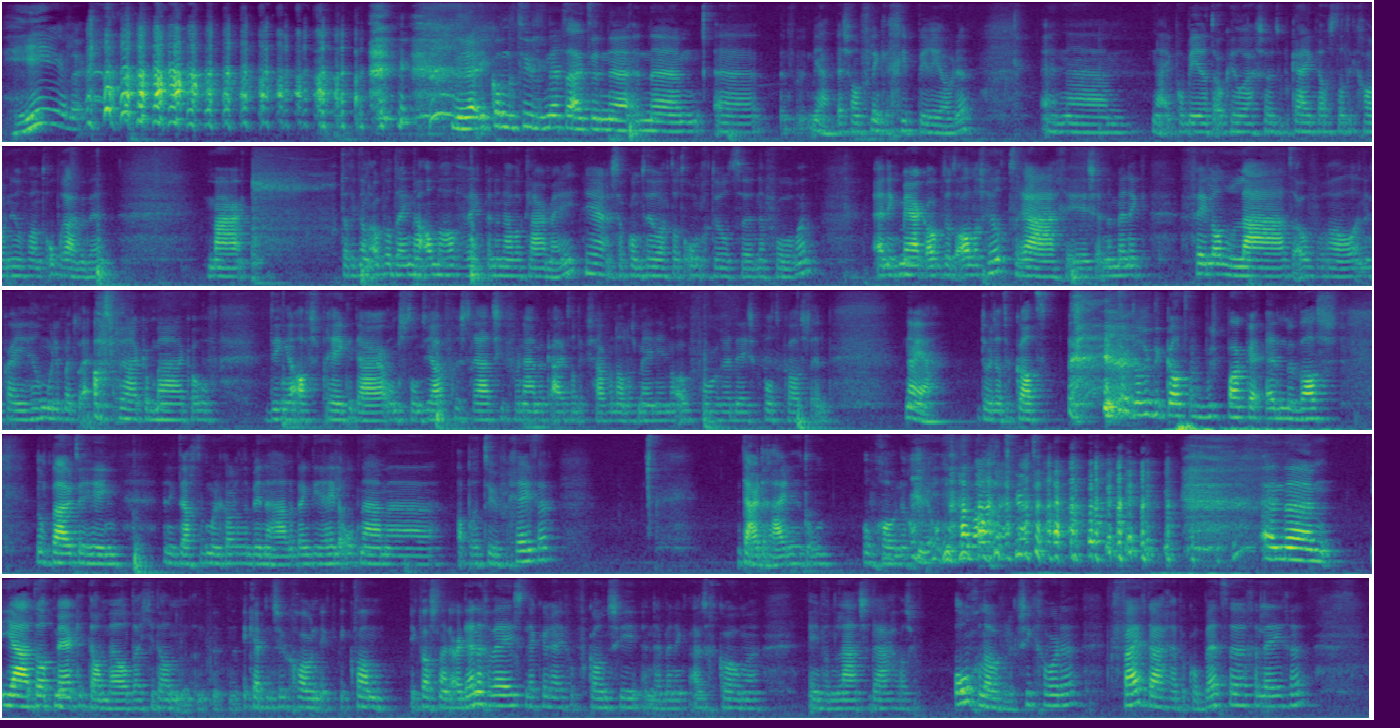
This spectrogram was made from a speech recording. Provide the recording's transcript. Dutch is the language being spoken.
Heerlijk. nou ja, ik kom natuurlijk net uit een, eh, een, een uh, ja, best wel een flinke griepperiode. En uh, nou, ik probeer het ook heel erg zo te bekijken als dat ik gewoon heel veel aan het opruimen ben. Maar dat ik dan ook wel denk, na anderhalve week ben er nou wel klaar mee. Ja. Dus dan komt heel erg dat ongeduld uh, naar voren. En ik merk ook dat alles heel traag is. En dan ben ik veelal laat overal. En dan kan je heel moeilijk met mij afspraken maken. Of dingen afspreken. Daar ontstond jouw frustratie voornamelijk uit. Want ik zou van alles meenemen, ook voor uh, deze podcast. En nou ja, doordat de kat, doordat ik de kat moest pakken en mijn was nog buiten hing. En ik dacht, dat moet ik ook nog naar binnen halen. Ben ik die hele opnameapparatuur vergeten. Daar draaide het om. Om gewoon een goede opnameapparatuur te hebben. en um, ja, dat merk ik dan wel. Dat je dan... Ik heb natuurlijk gewoon... Ik, ik kwam ik was naar de Ardennen geweest, lekker even op vakantie. En daar ben ik uitgekomen. Een van de laatste dagen was ik ongelooflijk ziek geworden. Vijf dagen heb ik op bed uh, gelegen.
